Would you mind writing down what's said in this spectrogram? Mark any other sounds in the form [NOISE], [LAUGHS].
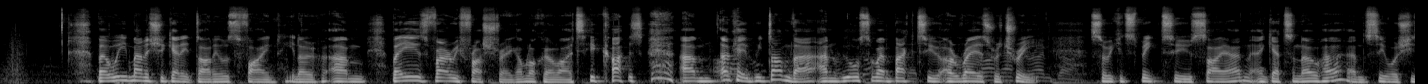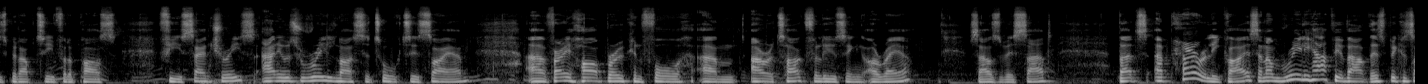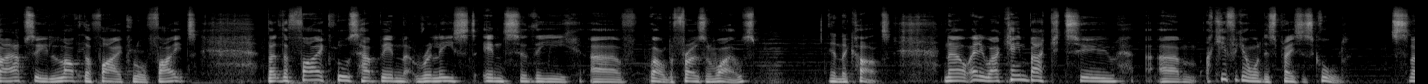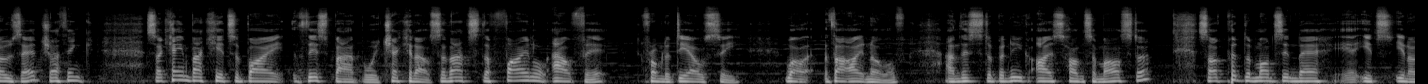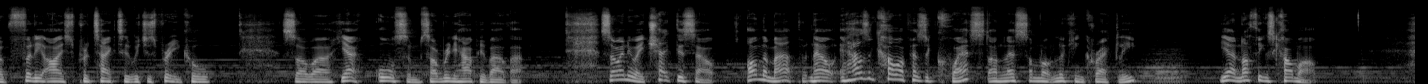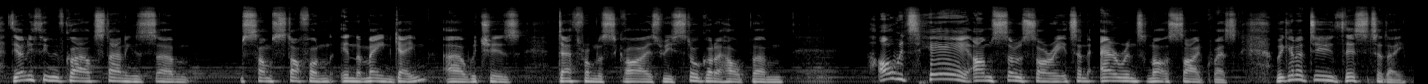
but we managed to get it done. It was fine, you know. Um, but it is very frustrating. I'm not going to lie [LAUGHS] to you guys. Um, okay, we done that, and we also went back to Ourea's retreat, so we could speak to Cyan and get to know her and see what she's been up to for the past few centuries. And it was really nice to talk to Cyan. Uh, very heartbroken for um, Aratak for losing Ourea, so I was a bit sad. But apparently, guys, and I'm really happy about this because I absolutely love the Fireclaw fight. But the Fireclaws have been released into the, uh, well, the Frozen Wilds in the cut. Now, anyway, I came back to, um, I keep forgetting what this place is called. Snow's Edge, I think. So I came back here to buy this bad boy. Check it out. So that's the final outfit from the DLC. Well, that I know of. And this is the Banuk Ice Hunter Master. So I've put the mods in there. It's, you know, fully ice protected, which is pretty cool. So uh, yeah, awesome. So I'm really happy about that. So anyway, check this out. On the map, now it hasn't come up as a quest unless I'm not looking correctly. Yeah, nothing's come up. The only thing we've got outstanding is um, some stuff on in the main game, uh, which is Death from the Skies. We still got to help um, Oh, it's here. I'm so sorry. It's an errand, not a side quest. We're going to do this today.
